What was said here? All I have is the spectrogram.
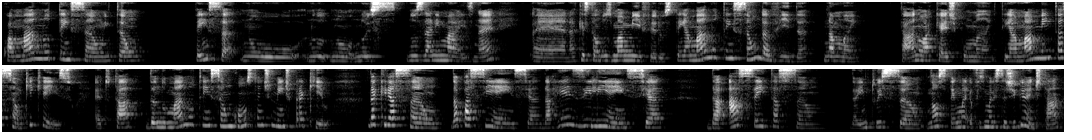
com a manutenção. Então pensa no, no, no, nos, nos animais, né? É, na questão dos mamíferos, tem a manutenção da vida na mãe, tá? No arquétipo mãe. Tem a amamentação. O que, que é isso? É tu tá dando manutenção constantemente para aquilo. Da criação, da paciência, da resiliência, da aceitação, da intuição. Nossa, tem uma, eu fiz uma lista gigante, tá?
